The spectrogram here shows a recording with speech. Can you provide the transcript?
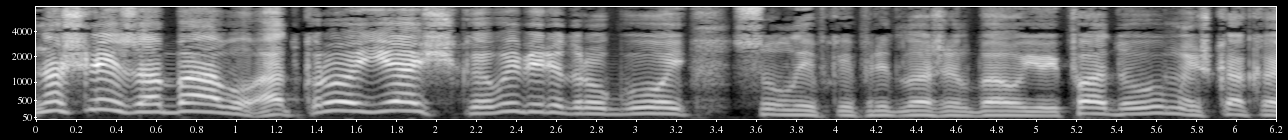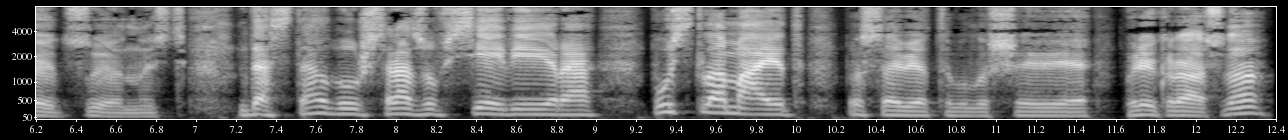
Нашли забаву. Открой ящик и выбери другой», — с улыбкой предложил Баоюй. «Подумаешь, какая ценность». «Достал бы уж сразу все веера. Пусть ломает», — посоветовала Шеве. «Прекрасно.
